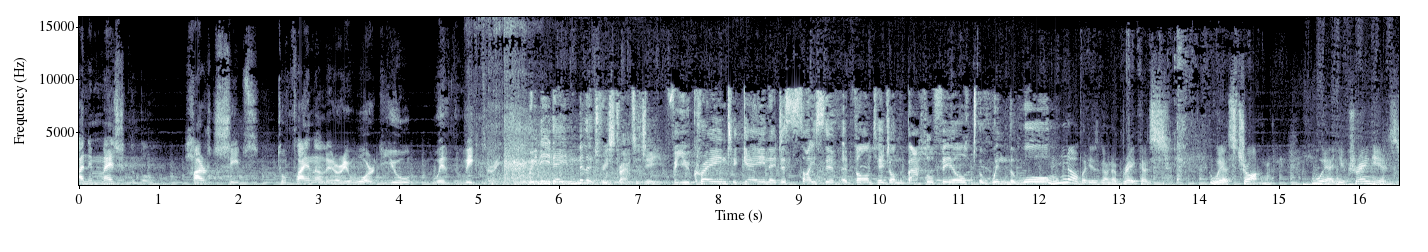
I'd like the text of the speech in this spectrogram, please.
unimaginable hardships to finally reward you with victory. We need a military strategy for Ukraine to gain a decisive advantage on the battlefield, to win the war. Nobody's going to break us. We're strong. We're Ukrainians.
